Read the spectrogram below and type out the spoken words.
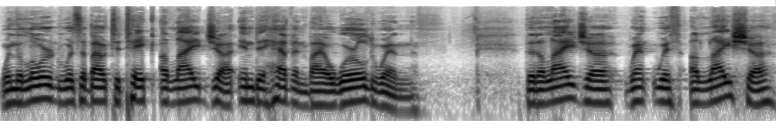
when the Lord was about to take Elijah into heaven by a whirlwind that Elijah went with Elisha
